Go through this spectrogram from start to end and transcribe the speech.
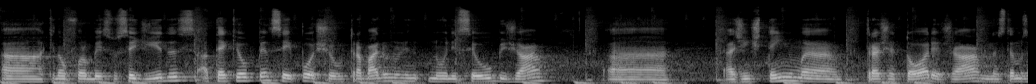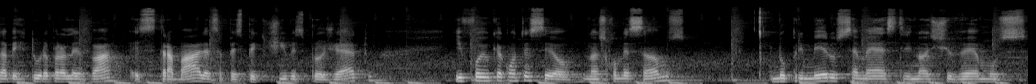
ah, que não foram bem sucedidas, até que eu pensei, poxa, eu trabalho no, no Uniceub já, ah, a gente tem uma trajetória já, nós temos abertura para levar esse trabalho, essa perspectiva, esse projeto. E foi o que aconteceu. Nós começamos no primeiro semestre nós tivemos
